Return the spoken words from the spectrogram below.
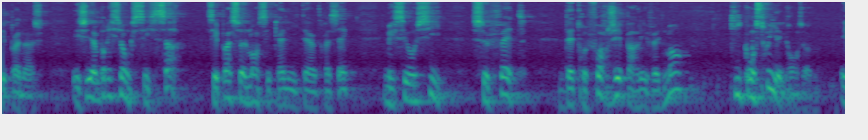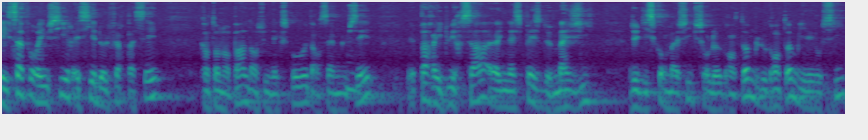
et panache. Et j'ai l'impression que c'est ça, c'est pas seulement ses qualités intrinsèques, mais c'est aussi ce fait d'être forgé par l'événement qui construit les grands hommes. Et ça, faut réussir, essayer de le faire passer quand on en parle dans une expo, dans un musée, et pas réduire ça à une espèce de magie, de discours magique sur le grand homme. Le grand homme, il est aussi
